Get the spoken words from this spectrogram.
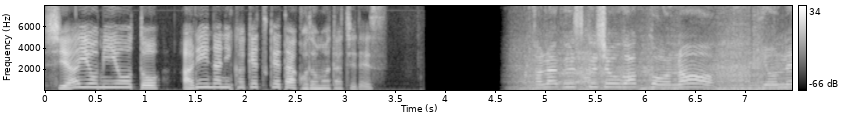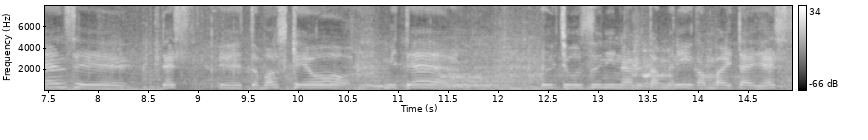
試合を見ようとアリーナに駆けつけた子どもたちです。金城小学校の4年生です、えーと、とバスケを見て上手になるために頑張りたいです。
